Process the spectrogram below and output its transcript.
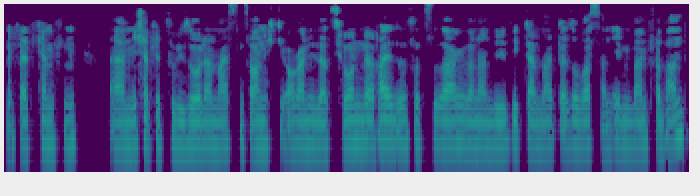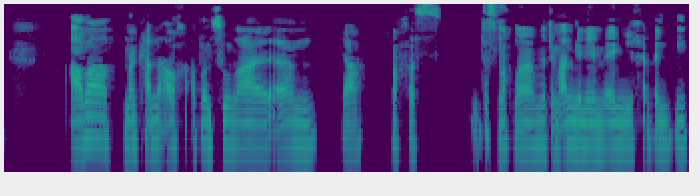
mit Wettkämpfen. Ähm, ich habe jetzt sowieso dann meistens auch nicht die Organisation der Reise sozusagen, sondern die liegt dann mal bei sowas dann eben beim Verband. Aber man kann auch ab und zu mal ähm, ja noch was das nochmal mit dem Angenehmen irgendwie verbinden.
